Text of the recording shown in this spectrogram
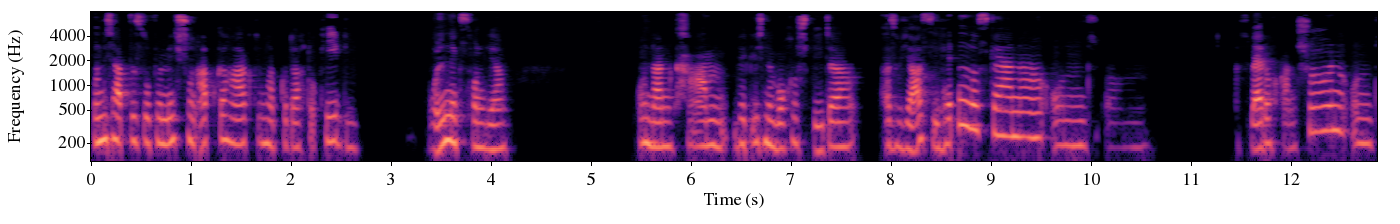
Und ich habe das so für mich schon abgehakt und habe gedacht, okay, die wollen nichts von dir. Und dann kam wirklich eine Woche später, also ja, sie hätten das gerne und ähm, es wäre doch ganz schön und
